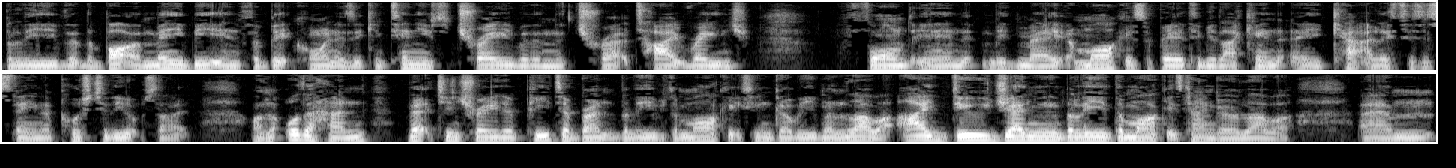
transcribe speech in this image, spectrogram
believe that the bottom may be in for Bitcoin as it continues to trade within the tight range formed in mid-May, and markets appear to be lacking a catalyst to sustain a push to the upside. On the other hand, veteran trader Peter Brandt believes the markets can go even lower. I do genuinely believe the markets can go lower. Um,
